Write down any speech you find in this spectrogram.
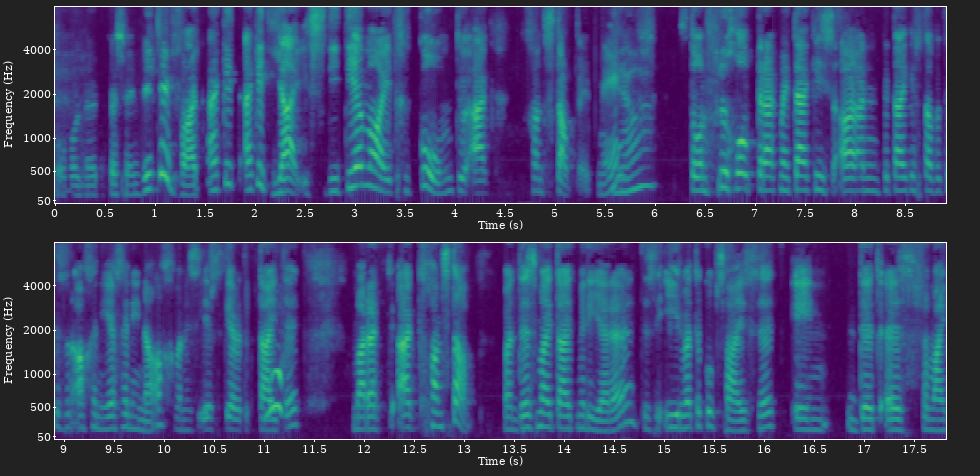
100%. Weet jy wat? Ek het ek het juis die tema het gekom toe ek gaan stap het, né? Ja. Staan vroeg op, trek my tekkies aan. Partykeer stap ek tussen 8 en 9 in die nag, want dit is die eerste keer wat ek tyd het. Maar ek ek gaan stap want dis my tyd met die Here. Dis 'n uur wat ek op sy sit en dit is vir my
